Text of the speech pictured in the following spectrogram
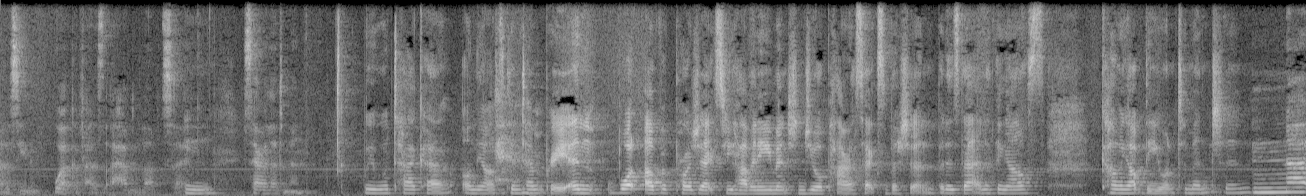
ever seen a work of hers that I haven't loved. So Mm. Sarah Lederman. We will tag her on the Artist Contemporary. And what other projects do you have? I know you mentioned your Paris exhibition, but is there anything else coming up that you want to mention? No,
